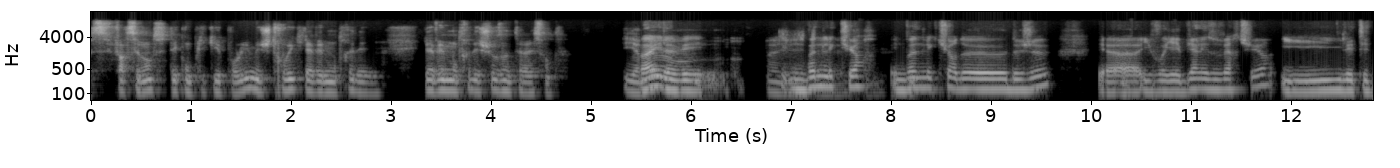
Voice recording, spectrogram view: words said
forcément c'était compliqué pour lui, mais je trouvais qu'il avait montré des, il avait montré des choses intéressantes. Il y a Ouais, même il avait Une bonne lecture, une bonne lecture de, de jeu. Et, euh, Il voyait bien les ouvertures. Il était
